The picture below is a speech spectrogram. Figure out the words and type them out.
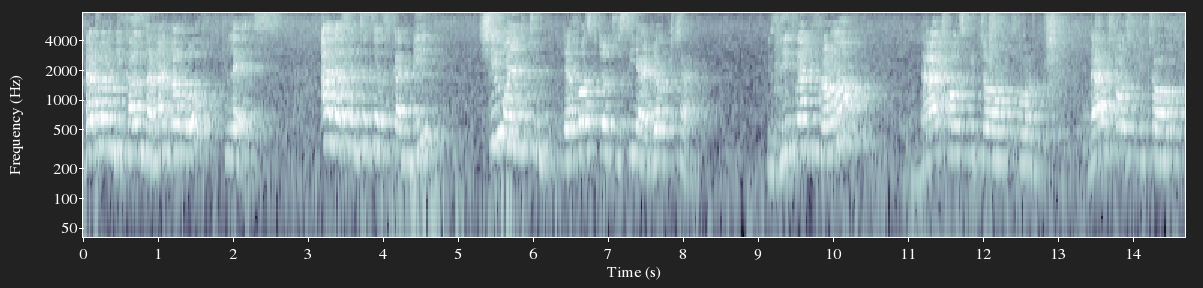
That one becomes an adverb of place. Other sentences can be, she went to the hospital to see a doctor. It's different from that hospital or that hospital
